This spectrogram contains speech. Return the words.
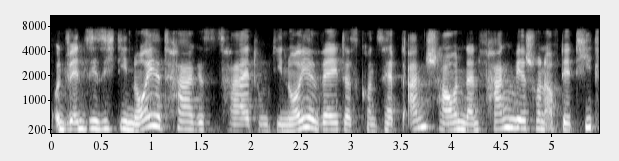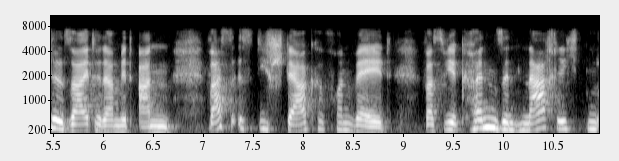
Und wenn Sie sich die neue Tageszeitung, die neue Welt, das Konzept anschauen, dann fangen wir schon auf der Titelseite damit an. Was ist die Stärke von Welt? Was wir können, sind Nachrichten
